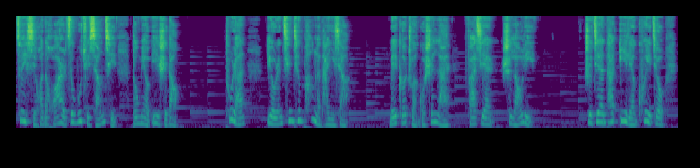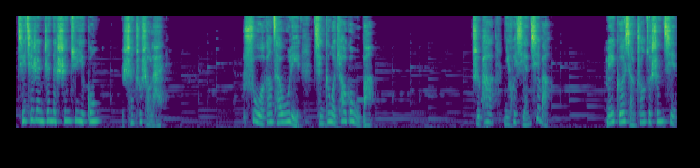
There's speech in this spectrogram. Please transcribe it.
最喜欢的华尔兹舞曲响起都没有意识到。突然，有人轻轻碰了他一下。梅格转过身来，发现是老李。只见他一脸愧疚，极其认真地深鞠一躬，伸出手来：“恕我刚才无礼，请跟我跳个舞吧。”只怕你会嫌弃吧？梅格想装作生气，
